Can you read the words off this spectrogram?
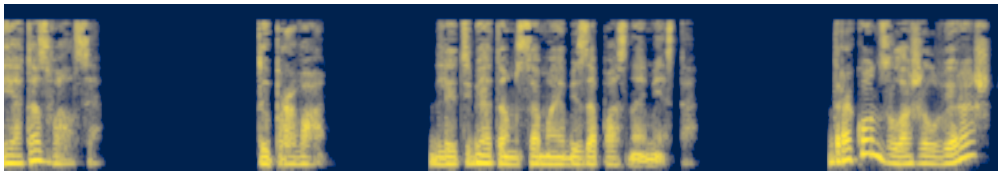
и отозвался. «Ты права. Для тебя там самое безопасное место». Дракон заложил вираж,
